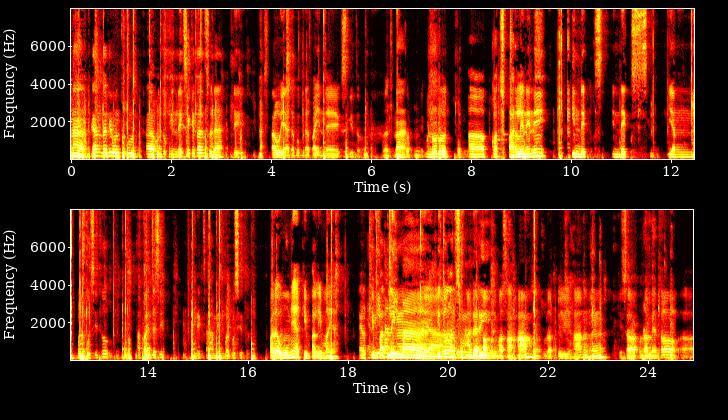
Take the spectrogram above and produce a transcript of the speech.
Nah, kan tadi untuk uh, untuk indeksnya kita sudah dikasih tahu ya ada beberapa indeks gitu. Nah, menurut uh, Coach Parlin ini indeks indeks yang bagus itu apa aja sih? Indeks saham yang bagus itu? pada umumnya LQ45 ya. LQ45. Iya. Itu langsung Ada dari 45 saham yang sudah pilihan Mm-mm. secara fundamental eh,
